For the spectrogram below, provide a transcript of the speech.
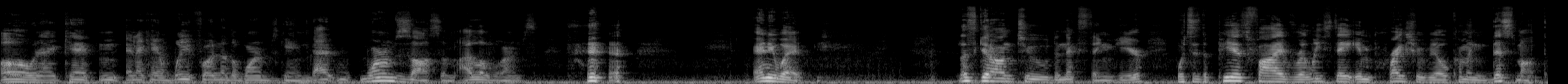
Oh, and I can't and I can't wait for another Worms game. That Worms is awesome. I love Worms. anyway, let's get on to the next thing here, which is the PS5 release date and price reveal coming this month.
